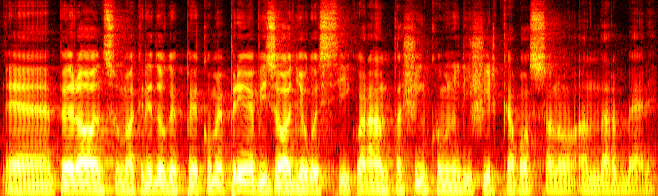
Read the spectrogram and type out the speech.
eh, però insomma credo che come primo episodio questi 45 minuti circa possano andare bene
